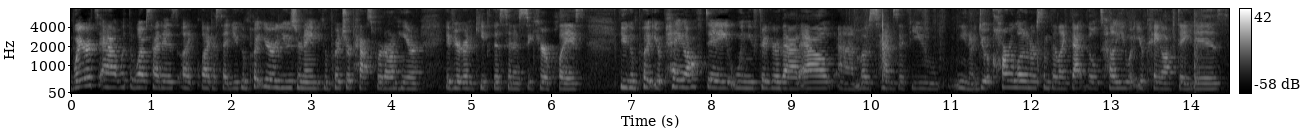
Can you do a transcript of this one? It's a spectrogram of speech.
where it's at, what the website is, like like I said, you can put your username, you can put your password on here if you're going to keep this in a secure place. You can put your payoff date when you figure that out. Um, most times if you, you know, do a car loan or something like that, they'll tell you what your payoff date is.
